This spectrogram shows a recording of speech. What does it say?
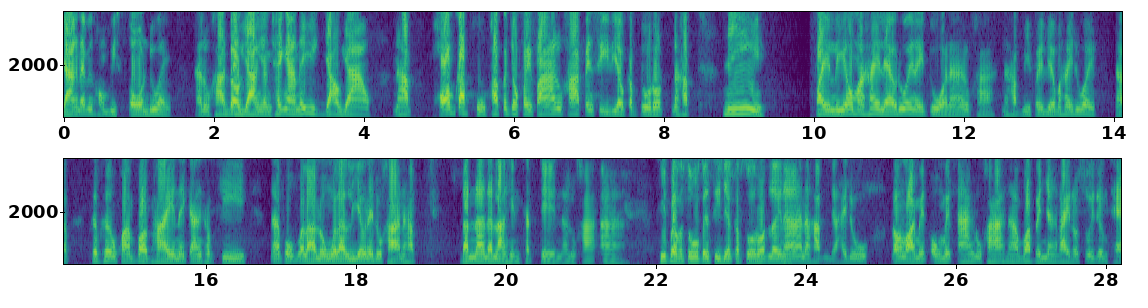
ยางได้เป็นของบิสโตนด้วยนะลูกค้าดอกยางยังใช้งานได้อีกยาวๆนะครับ พร้อมกับหูพับกระจกไฟฟ้าลูกค้าเป็นสีเดียวกับตัวรถนะครับ มีไฟเลี้ยวมาให้แล้วด้วยในตัวนะลูกค้านะครับ มีไฟเลี้ยวมาให้ด้วยนะครับ เพื่อเพิ่มความปลอดภัยในการขับขี่นะผมเวลาลงเวลาเลี้ยวในลูกค้านะครับ ด้านหน้าด้านหลังเห็นชัดเจนนะลูกค้าอ่า ที่เปิดประตูเป็นสีเดียวกับตัวรถเลยนะนะครับเดี๋ยวให้ดูร่องรอยเม็ดองเม็ดอาร์คลูกค้านะครับว่าเป็นอย่างไรรถสวยเดิมแท้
